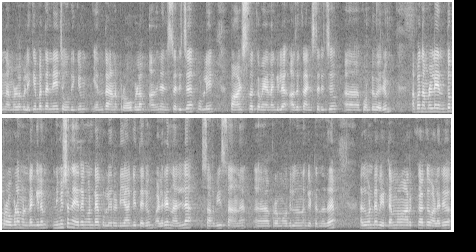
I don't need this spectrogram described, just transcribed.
നമ്മൾ വിളിക്കുമ്പോൾ തന്നെ ചോദിക്കും എന്താണ് പ്രോബ്ലം? അതിനനുസരിച്ച് പുള്ളി പാഴ്സൊക്കെ വേണമെങ്കിൽ അതൊക്കെ അനുസരിച്ച് കൊണ്ടുവരും. അപ്പോൾ നമ്മളുടെ എന്ത് പ്രോബ്ലം ഉണ്ടെങ്കിലും നിമിഷ നേരം കൊണ്ട് പുള്ളി റെഡിയാക്കി തരും. വളരെ നല്ല സർവീസാണ് പ്രമോദിൽ നിന്നും കിട്ടുന്നത്. അതുകൊണ്ട് വീട്ടമ്മമാർക്കൊക്കെ വളരെ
